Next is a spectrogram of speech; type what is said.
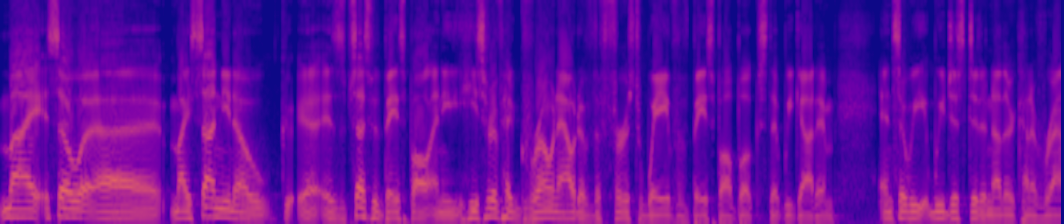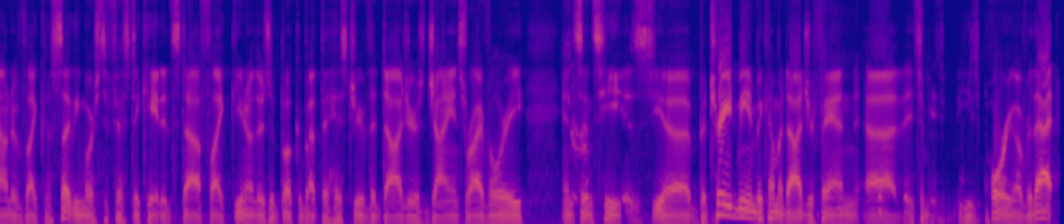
my so uh, my son, you know, uh, is obsessed with baseball, and he he sort of had grown out of the first wave of baseball books that we got him, and so we we just did another kind of round of like a slightly more sophisticated stuff. Like you know, there's a book about the history of the Dodgers Giants rivalry, and since he has uh, betrayed me and become a Dodger fan, uh, he's pouring over that.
